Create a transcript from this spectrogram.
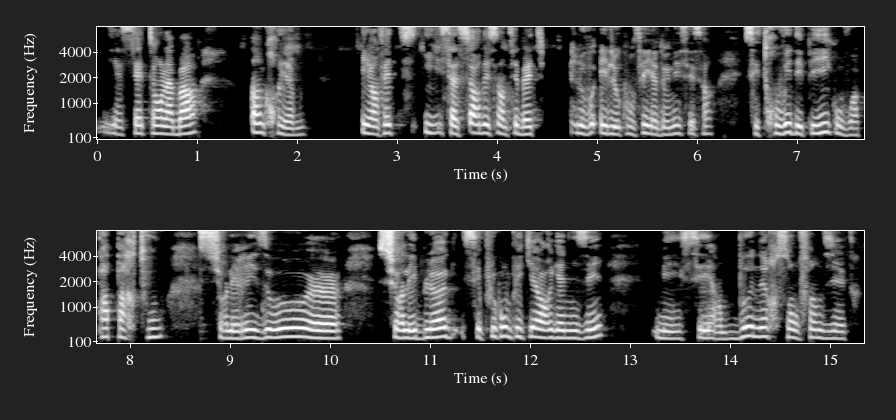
il y a sept ans là-bas, incroyable. Et en fait, ça sort des sentiers battus. Et le, conseil à donner, c'est ça, c'est trouver des pays qu'on voit pas partout sur les réseaux, euh, sur les blogs. C'est plus compliqué à organiser, mais c'est un bonheur sans fin d'y être.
